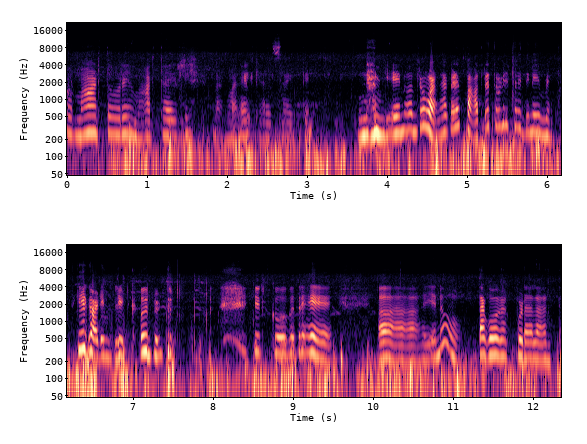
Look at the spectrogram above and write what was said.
ಅವ್ರು ಮಾಡ್ತವ್ರೆ, ಮಾಡ್ತಾ ಇರಲಿ. ನನ್ನ ಮನೇಲಿ ಕೆಲಸ ಐತೆ. ನನಗೇನು ಅಂದರೆ ಒಳಗಡೆ ಪಾತ್ರೆ ತೊಳಿತಾ ಇದ್ದೀನಿ. ಮೆತ್ತಿಗೆ ಗಾಡಿ ಮೇಲೆ ಇಟ್ಕೊಂಡ್ಬಿಟ್ರು ಇಟ್ಕೋಗಿದ್ರೆ ಏನು ತಗೋಗಕ್ಕೆ ಬಿಡಲ್ಲ ಅಂತ.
